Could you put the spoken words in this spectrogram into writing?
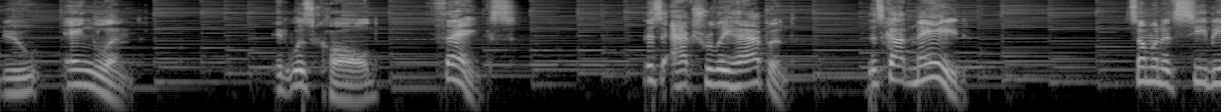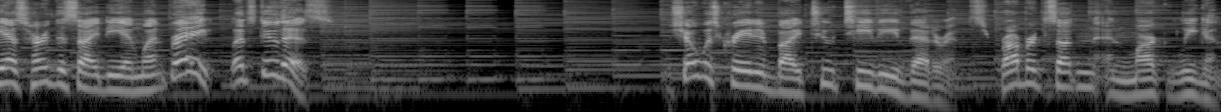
New England. It was called Thanks. This actually happened. This got made. Someone at CBS heard this idea and went, Great, let's do this. The show was created by two TV veterans, Robert Sutton and Mark Legan,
